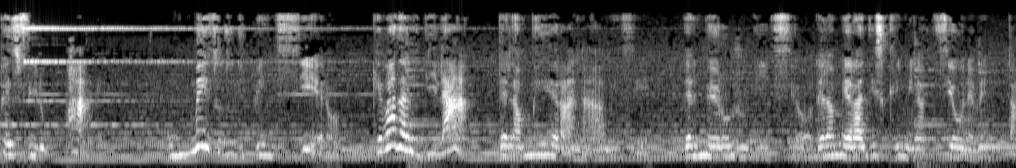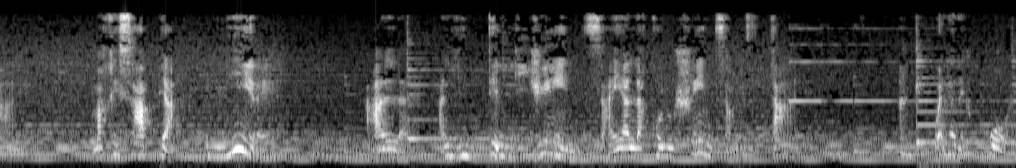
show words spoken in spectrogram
per sviluppare un metodo di pensiero che vada al di là della mera analisi, del mero giudizio, della mera discriminazione mentale, ma che sappia unire al, all'intelligenza e alla conoscenza mentale, anche quella del cuore,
